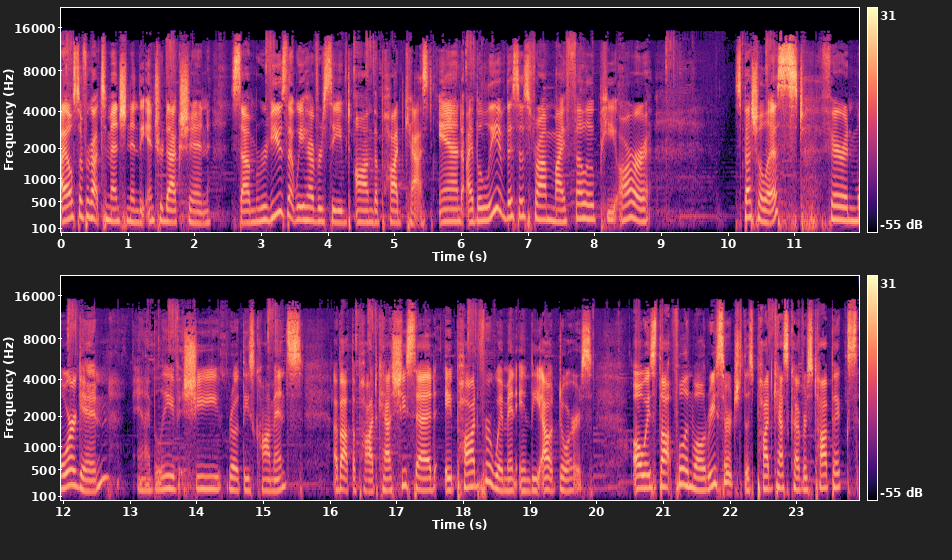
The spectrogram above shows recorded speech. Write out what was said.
I also forgot to mention in the introduction some reviews that we have received on the podcast. And I believe this is from my fellow PR specialist, Farron Morgan. And I believe she wrote these comments about the podcast. She said, A pod for women in the outdoors. Always thoughtful and well researched, this podcast covers topics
